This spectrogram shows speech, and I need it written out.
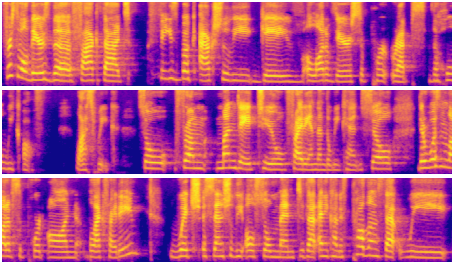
first of all, there's the fact that Facebook actually gave a lot of their support reps the whole week off last week. So from Monday to Friday and then the weekend. So there wasn't a lot of support on Black Friday, which essentially also meant that any kind of problems that we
